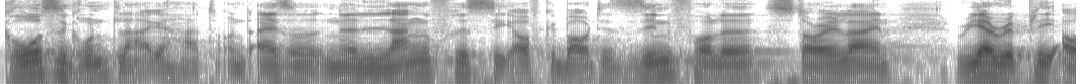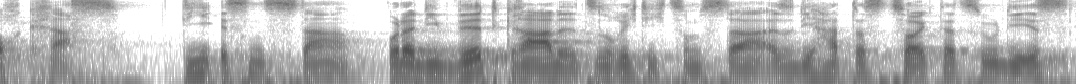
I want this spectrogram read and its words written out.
große Grundlage hat und also eine langfristig aufgebaute, sinnvolle Storyline. Rhea Ripley auch krass die ist ein Star oder die wird gerade so richtig zum Star. Also die hat das Zeug dazu, die ist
